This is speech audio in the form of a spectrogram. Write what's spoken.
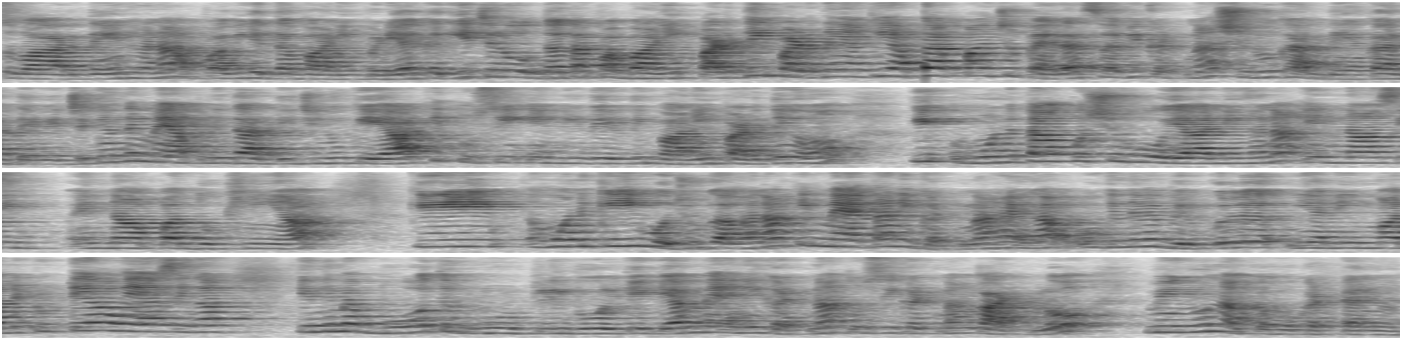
ਸਵਾਰ ਦੇਣ ਹਨਾ, ਆਪਾਂ ਵੀ ਇਦਾਂ ਬਾਣੀ ਪੜਿਆ ਕਰੀਏ। ਚਲੋ ਉਦਾਂ ਤਾਂ ਆਪਾਂ ਬਾਣੀ ਪੜ੍ਹਦੇ ਹੀ ਪੜ੍ਹਦੇ ਆ ਕਿ ਆਪਾਂ ਆਪਾਂ ਚੁਪਹਿਰਾ ਸਾਹਿਬ ਵੀ ਕੱਟਣਾ ਸ਼ੁਰੂ ਕਰਦੇ ਆ ਘਰ ਦੇ ਵਿੱਚ। ਕਹਿੰਦੇ ਮੈਂ ਆਪਣੀ ਦਾਦੀ ਜੀ ਨੂੰ ਕਿਹਾ ਕਿ ਤੁਸੀਂ ਇੰਨੀ ਦੇਰ ਦੀ ਬਾਣੀ ਪੜ੍ਹਦੇ ਹੋ ਕਿ ਹੁਣ ਤਾਂ ਕੁਝ ਹੋਇਆ ਨਹੀਂ, ਹਨਾ? ਇੰਨਾ ਸੀ, ਇੰਨਾ ਆਪਾਂ ਦੁਖੀ ਆ ਕਿ ਹੁਣ ਕੀ ਹੋ ਜਾਊਗਾ, ਹਨਾ? ਕਿ ਮੈਂ ਤਾਂ ਨਹੀਂ ਕੱਟਣਾ ਹੈਗਾ। ਉਹ ਕਹਿੰਦੇ ਮੈਂ ਬਿਲਕੁਲ, ਯਾਨੀ ਮਨ ਟੁੱਟਿਆ ਹੋਇਆ ਸੀਗਾ। ਕਹਿੰਦੇ ਮੈਂ ਬਹੁਤ ਰੂਟਲੀ ਬੋਲ ਕੇ ਕਿਹਾ, ਮੈਂ ਨਹੀਂ ਕੱਟਣਾ, ਤੁਸੀਂ ਕੱਟਣਾ, ਕੱਟ ਲਓ। ਮੈਨੂੰ ਨਾ ਕਹੋ ਕੱਟਣ ਨੂੰ।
